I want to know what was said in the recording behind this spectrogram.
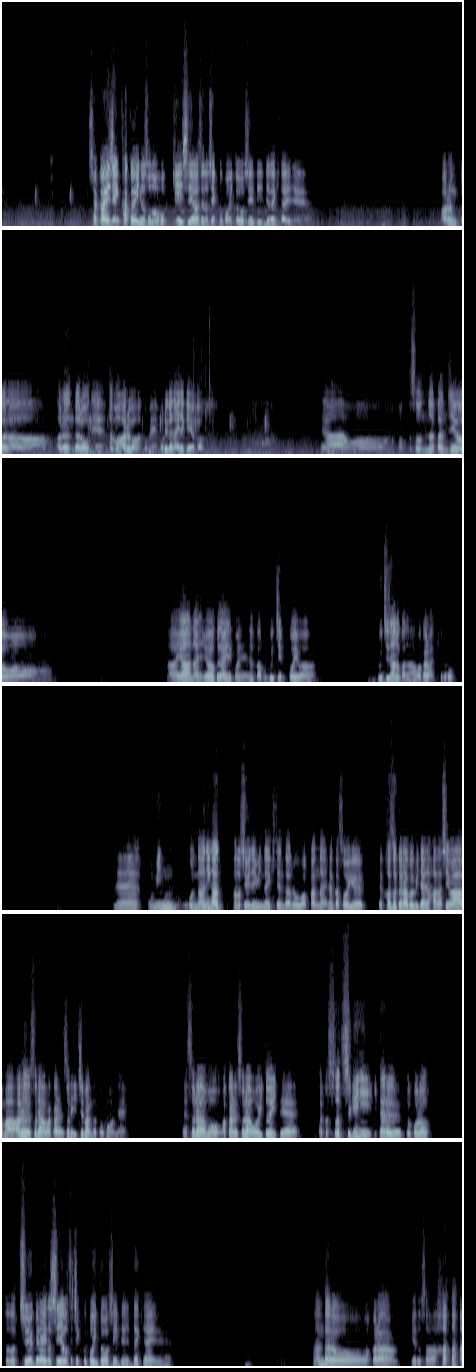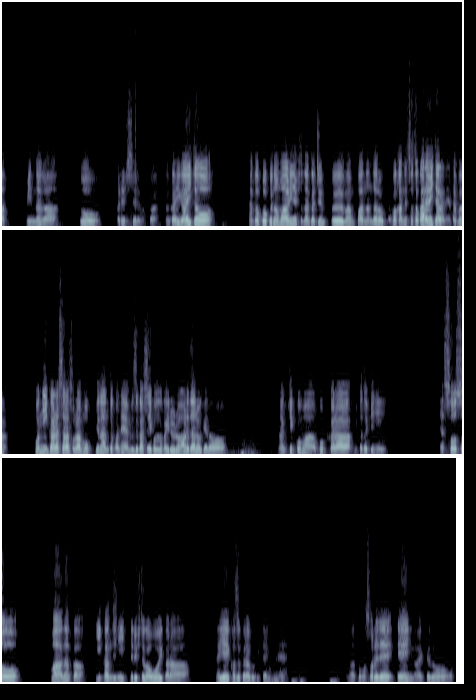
社会人各位のその大きい幸せのチェックポイントを教えていただきたいね。あるんかな？あるんだろうね。多分あるわ。ごめん。俺がないだけやかもしれない。やーもう、ほんとそんな感じよ、もう。あ、いやな、弱くないね、これね。なんかもう愚痴っぽいわ。愚痴なのかな？わからんけど。ね、もうみん、こう何が楽しみでみんな生きてんだろうわかんない。なんかそういう家族ラブみたいな話は、まあある、それはわかる。それ一番だと思うね。それはもうわかる。それは置いといて、なんかその次に至るところ、その中くらいの幸せチェックポイントを教えていただきたいね。なんだろう、わからんけどさ、みんながどうあれしてるのか。なんか意外と、なんか僕の周りの人なんか順風満帆なんだろうか。わかんない。外から見たらね、多分、本人からしたらそれはもう苦難とかね、難しいこととかいろいろあるだろうけど、なんか結構まあ僕から見たときに、いや、そうそう、まあなんかいい感じに言ってる人が多いから、イエイ家族ラブみたいなね。なんかもうそれでええんのやけど、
